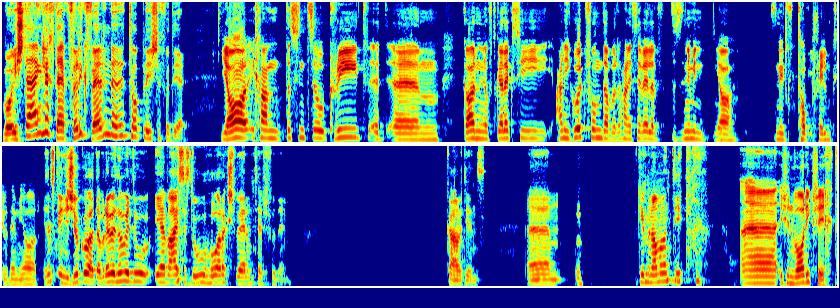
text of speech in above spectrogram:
Wo ist der eigentlich? Der hat völlig gefällt in der Top-Liste von dir. Ja, ich kann, das sind so Creed, äh, ähm, Guardians of the Galaxy, habe ich gut gefunden, aber habe ich nicht wollen, das ist nicht mein, ja, nicht der Top-Film von dem Jahr. Das finde ich schon gut, aber eben nur weil du, ich weiß, dass du hoch geschwärmt hast von dem. Guardians. Ähm, hm. Gib mir nochmal einen Tipp. Äh, ist eine wahre Geschichte.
